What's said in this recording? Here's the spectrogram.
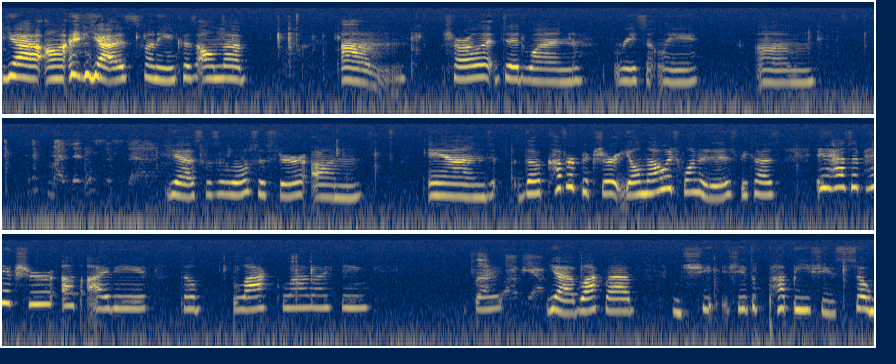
Yeah, uh, yeah, it's funny because on the um Charlotte did one recently. Um With my little sister. yes, with her little sister. Um and the cover picture, you'll know which one it is because it has a picture of Ivy, the black lab, I think. Black Right. lab, yeah. Yeah, black lab. And she she's a puppy. She's so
